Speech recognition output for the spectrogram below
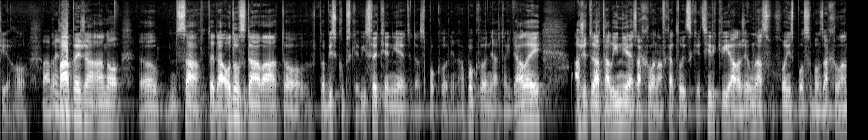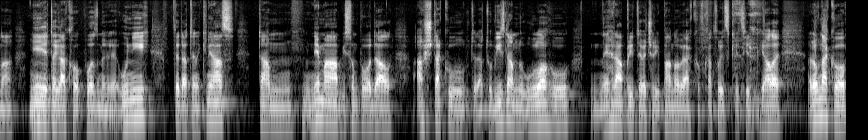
terajšieho pápeža, pápeža áno, uh, sa teda odovzdáva to, to biskupské vysvetenie, teda z poklone na poklone a tak ďalej. A že teda tá línia je zachovaná v katolíckej cirkvi, ale že u nás svojím spôsobom zachovaná nie je tak, ako povedzme, že u nich. Teda ten kňaz tam nemá, by som povedal, až takú, teda tú významnú úlohu, nehrá pri tej večeri pánové ako v katolíckej cirkvi, ale rovnako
